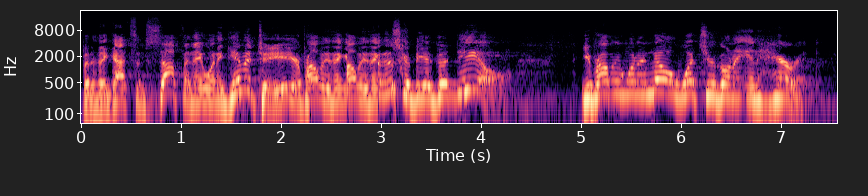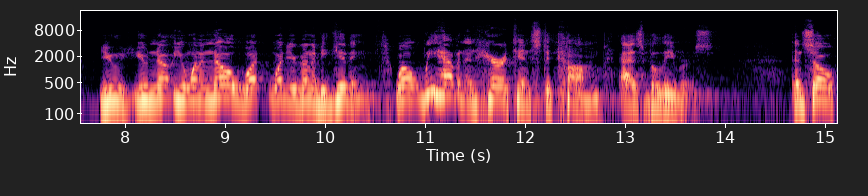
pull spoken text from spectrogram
But if they got some stuff and they want to give it to you, you're probably thinking, probably thinking this could be a good deal. You probably want to know what you're going to inherit. You, you, know, you want to know what, what you're going to be getting. Well, we have an inheritance to come as believers. And so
